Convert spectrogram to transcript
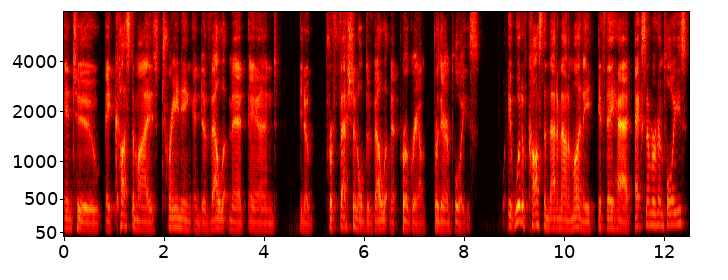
into a customized training and development and you know professional development program for their employees. It would have cost them that amount of money if they had X number of employees,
